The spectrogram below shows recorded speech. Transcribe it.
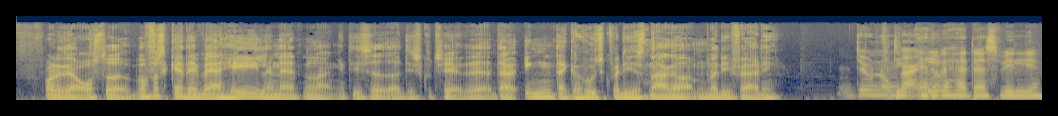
får det det overstået. Hvorfor skal det være hele natten lang, at de sidder og diskuterer det der? Der er jo ingen, der kan huske, hvad de har snakket om, når de er færdige. Det er jo nogle Fordi gange... alle vil have deres vilje.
